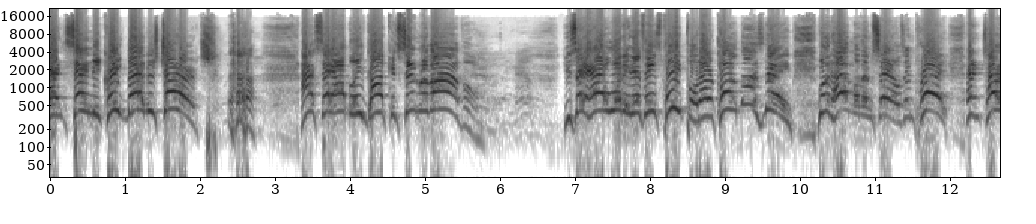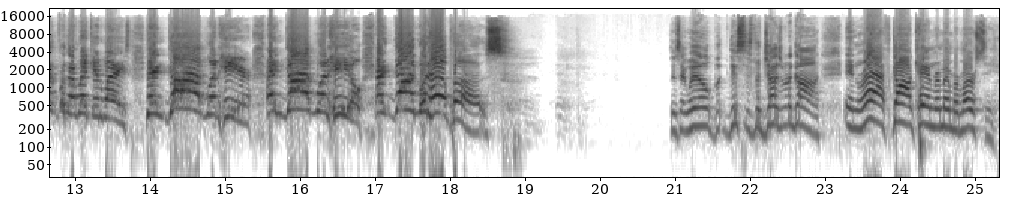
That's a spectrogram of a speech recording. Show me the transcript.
at Sandy Creek Baptist Church. I say I believe God can send revival. You say, how would it if his people that are called by his name would humble themselves and pray and turn from their wicked ways? Then God would hear and God would heal and God would help us. They say, well, but this is the judgment of God. In wrath, God can remember mercy.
